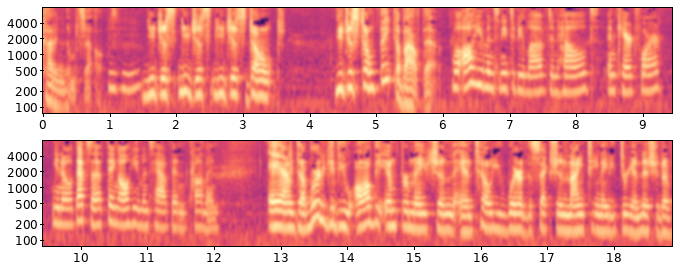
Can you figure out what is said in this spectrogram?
cutting themselves. Mm-hmm. you just you just you just don't you just don't think about that. Well all humans need to be loved and held and cared for. You know that's a thing all humans have in common and uh, we're going to give you all the information and tell you where the Section 1983 initiative.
